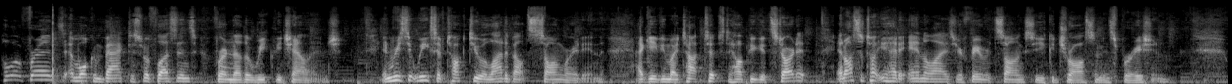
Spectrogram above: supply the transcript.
Hello, friends, and welcome back to Swift Lessons for another weekly challenge. In recent weeks, I've talked to you a lot about songwriting. I gave you my top tips to help you get started, and also taught you how to analyze your favorite songs so you could draw some inspiration.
